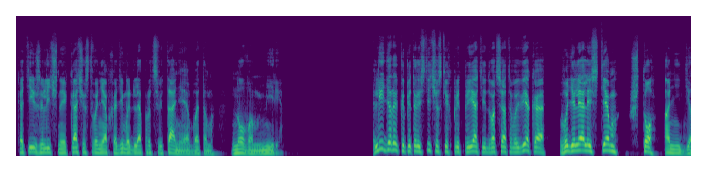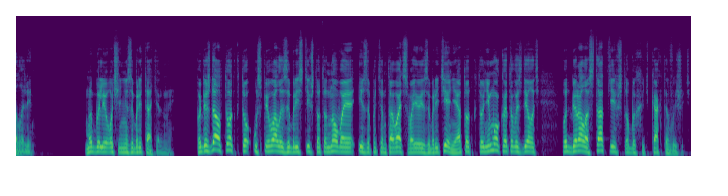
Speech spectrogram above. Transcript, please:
какие же личные качества необходимы для процветания в этом новом мире. Лидеры капиталистических предприятий XX века выделялись тем, что они делали. Мы были очень изобретательны. Побеждал тот, кто успевал изобрести что-то новое и запатентовать свое изобретение, а тот, кто не мог этого сделать, подбирал остатки, чтобы хоть как-то выжить.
